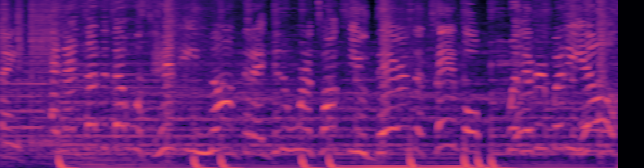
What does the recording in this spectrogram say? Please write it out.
Thank you. And I thought that that was hint enough that I didn't want to talk to you there at the table with It's everybody else.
